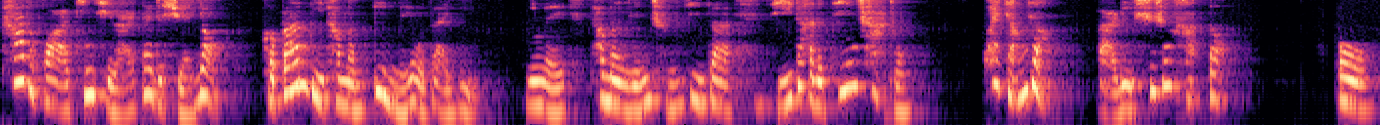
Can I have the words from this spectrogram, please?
他的话听起来带着炫耀，可斑比他们并没有在意，因为他们仍沉浸在极大的惊诧中。快讲讲！法力失声喊道：“哦。”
